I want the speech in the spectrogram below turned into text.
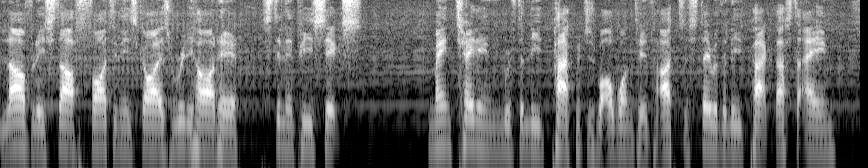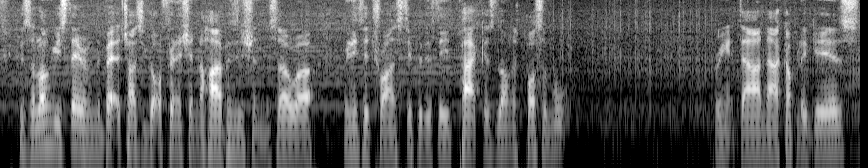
Lovely stuff. Fighting these guys really hard here. Still in P6. Maintaining with the lead pack, which is what I wanted. I had to stay with the lead pack. That's the aim. Because the longer you stay with them, the better chance you've got to finish in the higher position. So uh, we need to try and stick with this lead pack as long as possible. Bring it down now a couple of gears.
